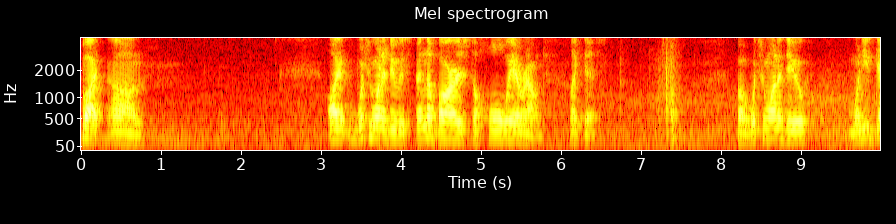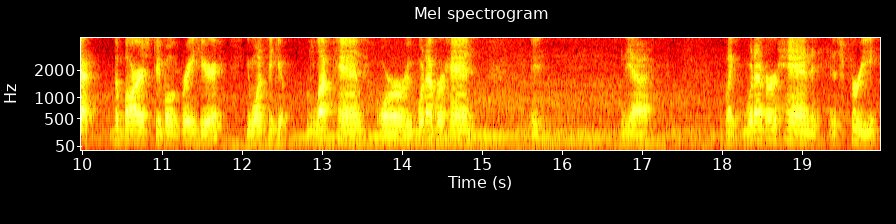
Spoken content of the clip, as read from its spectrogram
But, um, all what you want to do is spin the bars the whole way around, like this. But what you want to do, when you get the bars to about right here, you want to take your left hand, or whatever hand, it, yeah, like whatever hand is free,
